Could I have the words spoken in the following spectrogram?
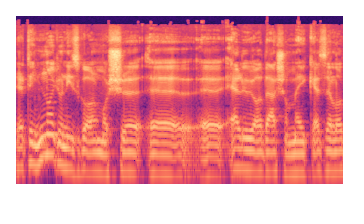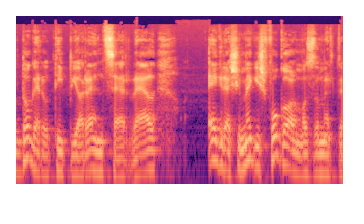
Tehát egy nagyon izgalmas előadás, amelyik ezzel a dagerotípia rendszerrel Egresi meg is fogalmazza, mert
